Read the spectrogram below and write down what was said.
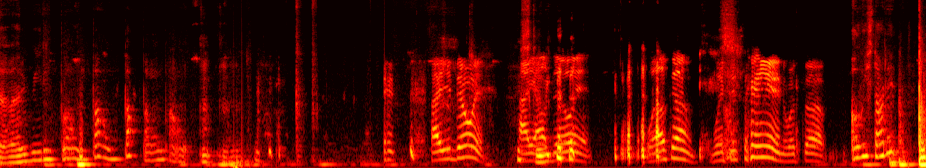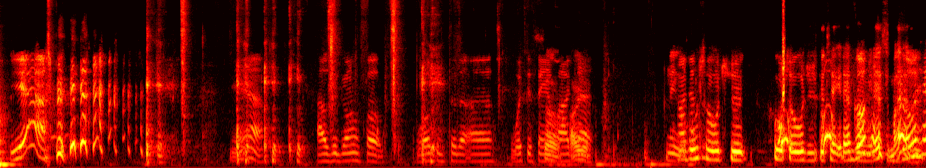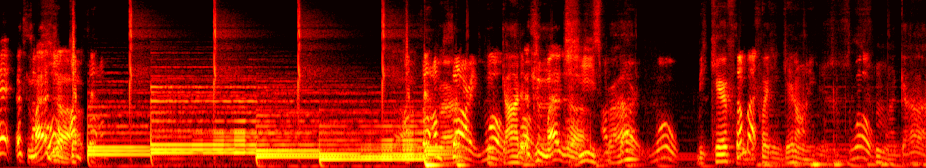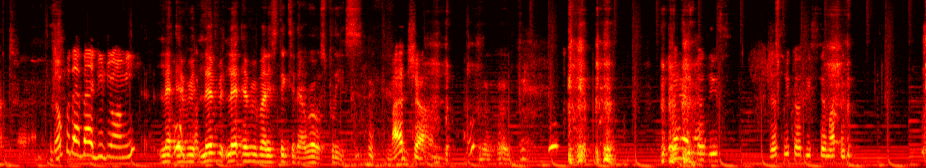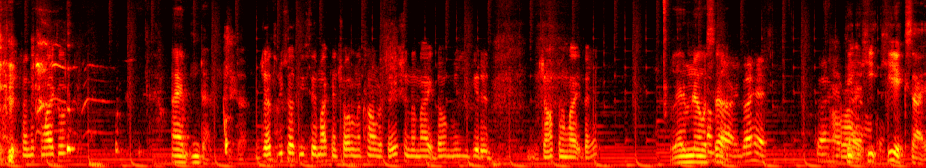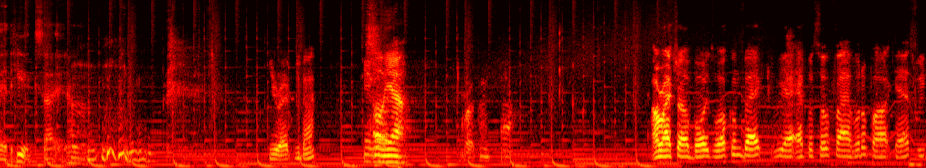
boom, boom, boom, boom, boom. Mm-mm. How you doing? How y'all doing? Welcome. What you saying? What's up? Oh, we started. Yeah. yeah. How's it going, folks? Welcome to the uh, What You Saying So, are podcast. you- Nigga, who told you? Who told you you could take that Go from me? That's my. Go ahead. That's my Oh, job. I'm I'm, so, sorry. He Whoa. got it. whoa. That's my job. Jeez, I'm bro. sorry. Whoa. Be careful Somebody- before I can get on you. Whoa. Oh my god. Don't put that bad juju on me. Let every let, let everybody stick to that rose, please. My job. Go ahead, man. because he's just because he's still my fin- finish, Michael. I'm done. I'm done. Just because he's still my controlling the conversation tonight, don't mean you get it jumping like that. Let him know I'm what's up. sorry. Go ahead. Go ahead. All He, he he excited. He excited, huh? You ready? You done? Yeah, Oh yeah. Okay. Wow. All right, y'all boys, welcome back. We at episode five of the podcast. We,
